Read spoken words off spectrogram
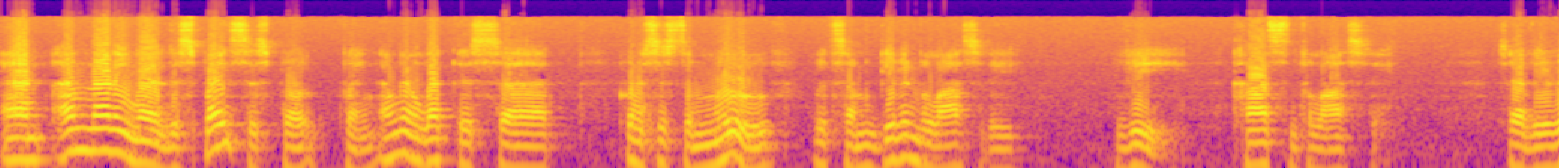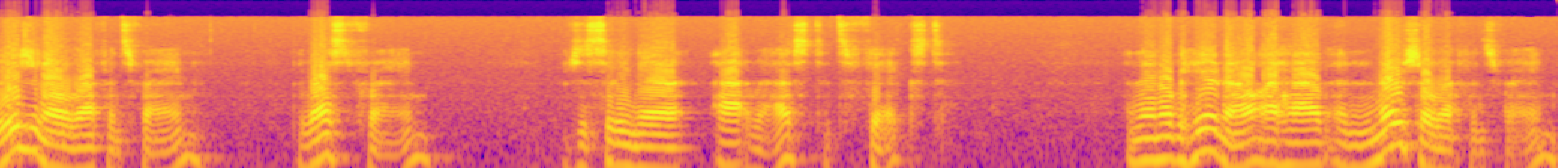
And I'm not even going to displace this plane. I'm going to let this uh, coordinate system move with some given velocity v, constant velocity. So the original reference frame, the rest frame, which is sitting there at rest. It's fixed. And then over here now I have an inertial reference frame,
